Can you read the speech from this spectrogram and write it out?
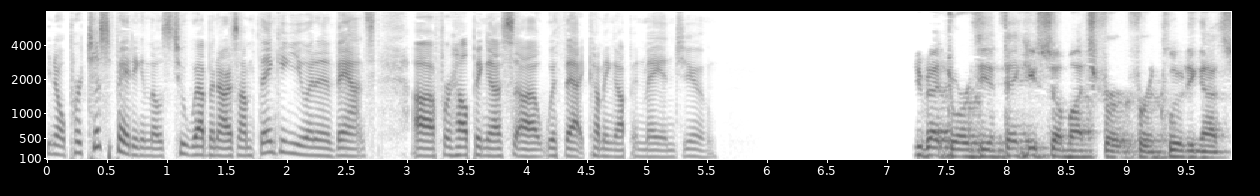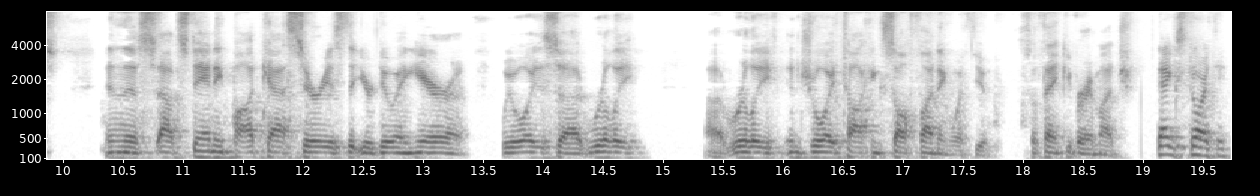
you know participating in those two webinars. I'm thanking you in advance uh, for helping us uh, with that coming up in May and June. You bet, Dorothy, and thank you so much for for including us in this outstanding podcast series that you're doing here. We always uh, really, uh, really enjoy talking self funding with you. So thank you very much. Thanks, Dorothy.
